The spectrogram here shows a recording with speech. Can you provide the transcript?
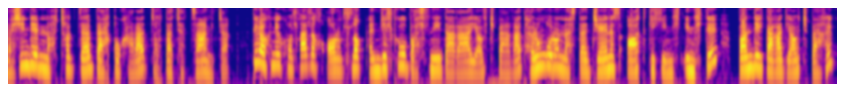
машин дээр нь очиход зав байхгүй хараад зүхтаа чадсан гэж. Тэр охиныг хулгайлах орлого амжилтгүй болсны дараа явж байгаад 23 настай Janice Ott гэх эмэгтэй Бондыг дагаад явж байхыг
